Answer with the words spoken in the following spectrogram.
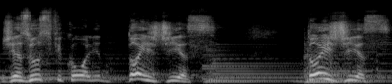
Jesus ficou ali dois dias. Dois dias.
